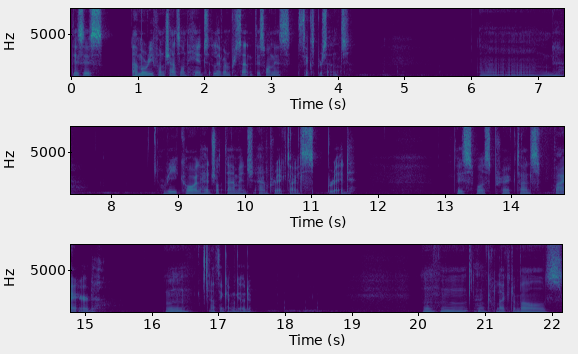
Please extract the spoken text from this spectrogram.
This is ammo refund chance on hit 11%. This one is 6%. And recoil, headshot damage, and projectile spread. This was projectiles fired. Mm, I think I'm good. Mm-hmm. And collectibles.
